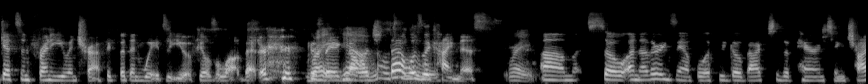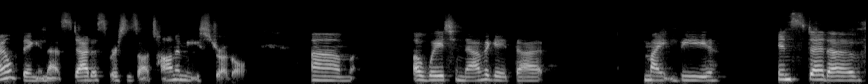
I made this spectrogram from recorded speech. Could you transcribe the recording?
gets in front of you in traffic but then waves at you it feels a lot better because right. they acknowledge yeah, no, that totally. was a kindness right um, so another example if we go back to the parenting child thing and that status versus autonomy struggle um, a way to navigate that might be instead of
